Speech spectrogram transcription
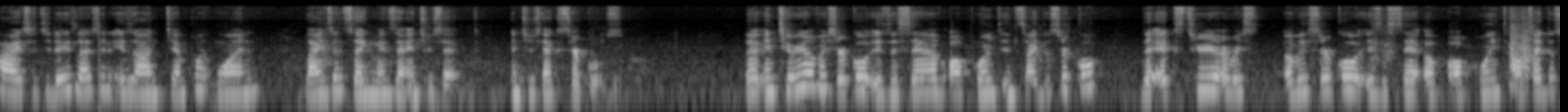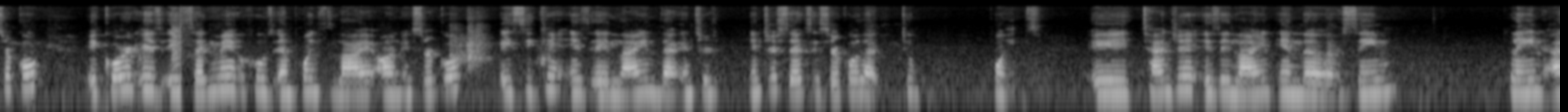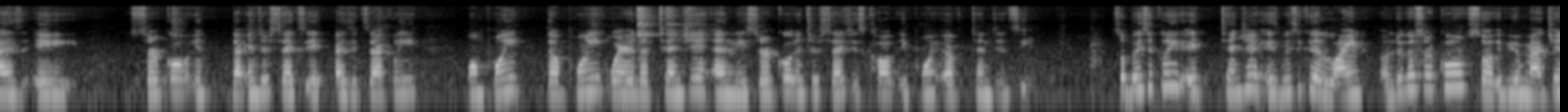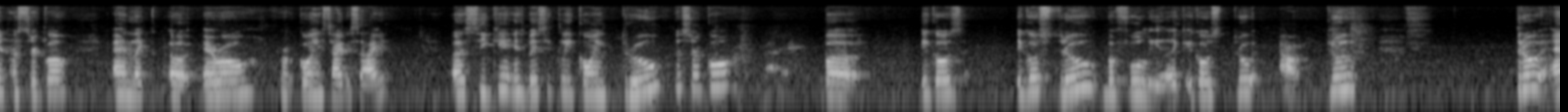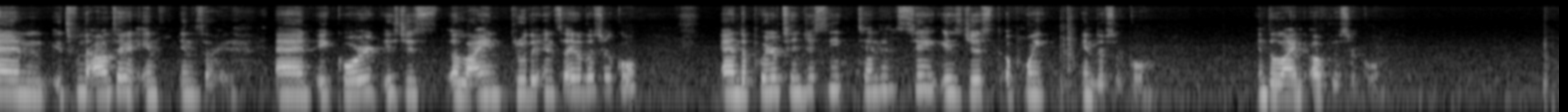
Hi, so today's lesson is on 10.1 lines and segments that intersect intersect circles. The interior of a circle is the set of all points inside the circle. The exterior of a, of a circle is the set of all points outside the circle. A chord is a segment whose endpoints lie on a circle. A secant is a line that inter, intersects a circle at two points. A tangent is a line in the same plane as a circle in, that intersects it as exactly one point. The point where the tangent and the circle intersect is called a point of tangency. So basically, a tangent is basically a line under the circle. So if you imagine a circle and like a arrow going side to side, a secant is basically going through the circle, but it goes it goes through but fully, like it goes through out through through and it's from the outside and in, inside. And a chord is just a line through the inside of the circle. And the point of tangency, tendency is just a point in the circle, in the line of the circle.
